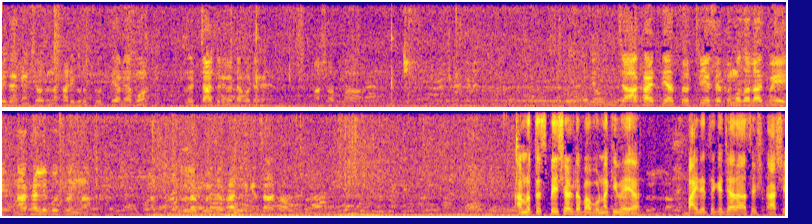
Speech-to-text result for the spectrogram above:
এই দেখেন সজনা গরুর দুধ দিয়ে আমি এখন আপনাদের চা তৈরি করে দেখাবো দেখেন। মাশাল্লাহ চা খাইতে এত টেস্ট এত মজা লাগবে না খাইলে বুঝবেন না। আর জীবনগুলা ভাইদেরকে চা খাওয়া আমরা তো স্পেশালটা পাবো নাকি ভাইয়া? বাইরে থেকে যারা আসে আসে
